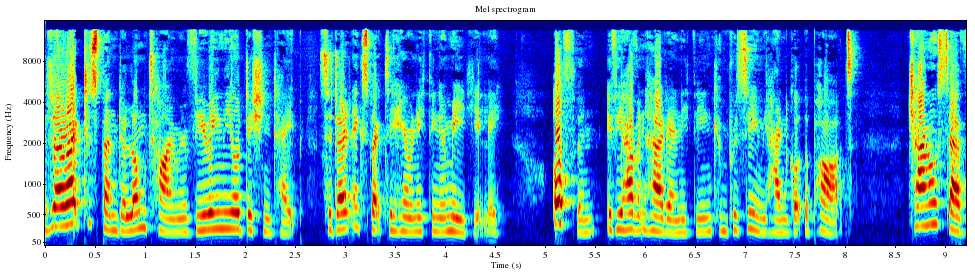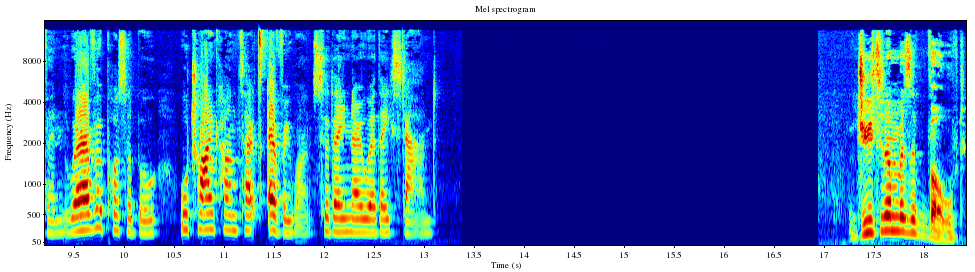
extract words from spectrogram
directors spend a long time reviewing the audition tape, so don't expect to hear anything immediately. Often, if you haven't heard anything, you can presume you hadn't got the part. Channel 7, wherever possible, will try and contact everyone so they know where they stand. Due to numbers involved,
